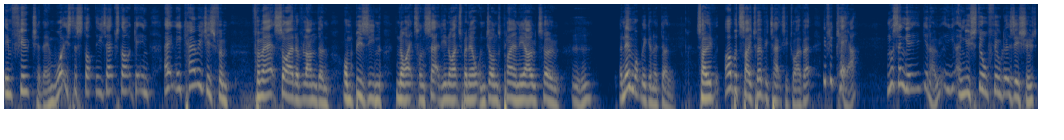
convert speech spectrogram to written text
in future? Then what is to stop these apps start getting hackney carriages from from outside of London on busy nights on Saturday nights when Elton John's playing the O2? Mm-hmm. And then what we're going to do? So if, I would say to every taxi driver, if you care, I'm not saying you, you know, and you still feel there's issues,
